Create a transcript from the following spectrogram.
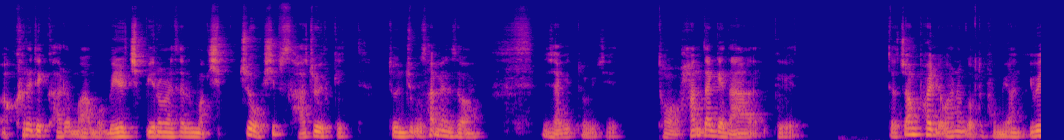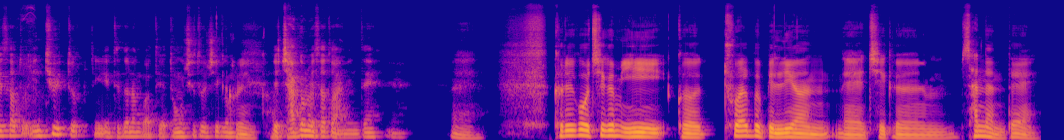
어, Credit Karma, 뭐 Mailchimp 이런 회사를 막 10조, 14조 이렇게 돈 주고 사면서 자기 또 이제 더 한 단계 나그더 점프하려고 하는 것도 보면 이 회사도 인투이트도 되게 대단한 것 같아요. 덩치도 지금 그러니까. 작은 회사도 아닌데 예. 네. 그리고 지금 이 그 12 빌리언에 지금 샀는데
